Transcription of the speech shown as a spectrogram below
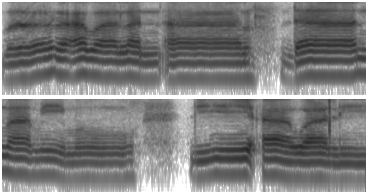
Berawalan al dan mamimu Diawali.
